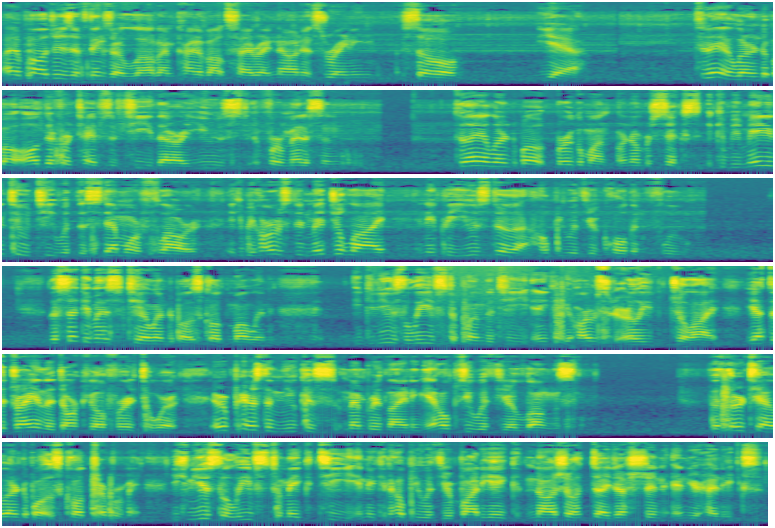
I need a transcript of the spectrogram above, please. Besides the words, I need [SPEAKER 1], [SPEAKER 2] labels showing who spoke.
[SPEAKER 1] Apologies if things are loud. I'm kind of outside right now and it's raining. So, yeah. Today I learned about all different types of tea that are used for medicine. Today I learned about bergamot, or number six. It can be made into a tea with the stem or flower. It can be harvested mid-July, and it can be used to help you with your cold and flu. The second medicine tea I learned about is called mullein. You can use the leaves to put in the tea, and it can be harvested early July. You have to dry in the dark though for it to work. It repairs the mucous membrane lining. It helps you with your lungs. The third tea I learned about is called peppermint. You can use the leaves to make tea, and it can help you with your body ache, nausea, digestion, and your headaches.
